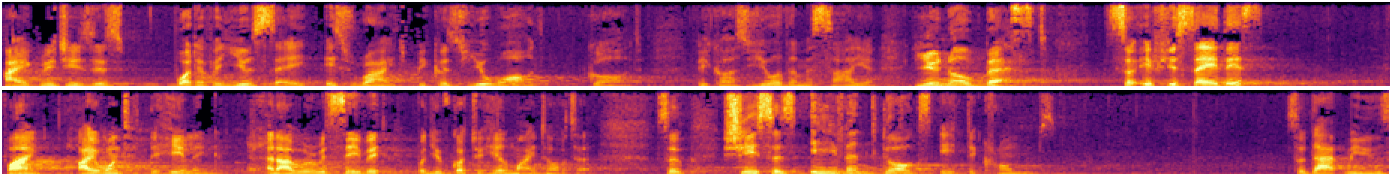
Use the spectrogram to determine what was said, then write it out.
I agree, Jesus, whatever you say is right because you are God, because you're the Messiah. You know best. So if you say this, fine, I want the healing and I will receive it, but you've got to heal my daughter. So she says, even dogs eat the crumbs. So that means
